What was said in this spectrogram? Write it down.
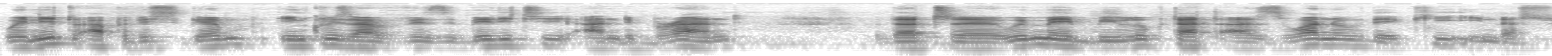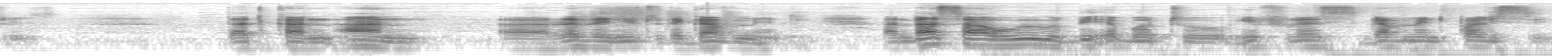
we need to up this game, increase our visibility and the brand that uh, we may be looked at as one of the key industries that can earn uh, revenue to the government. And that's how we will be able to influence government policy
